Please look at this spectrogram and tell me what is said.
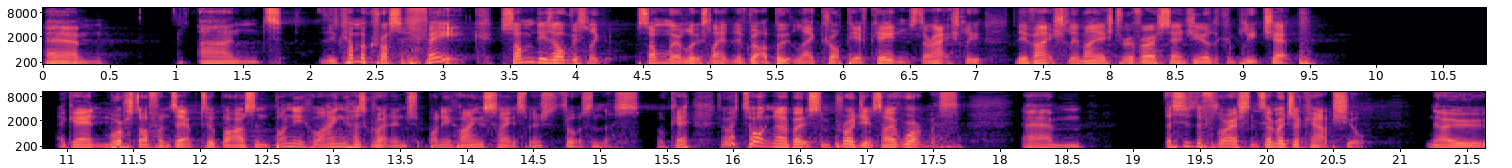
Um, and they've come across a fake. Somebody's obviously somewhere looks like they've got a bootleg copy of Cadence. They're actually, they've actually managed to reverse engineer the complete chip. Again, more stuff on Zeptobars, and Bunny Huang has quite an interesting, Bunny Huang site some interesting thoughts on this. Okay, so let's talk now about some projects I've worked with. Um, this is the fluorescence imager capsule. Now,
